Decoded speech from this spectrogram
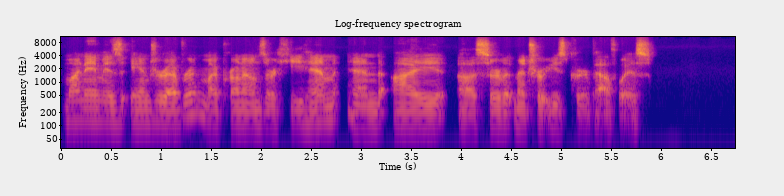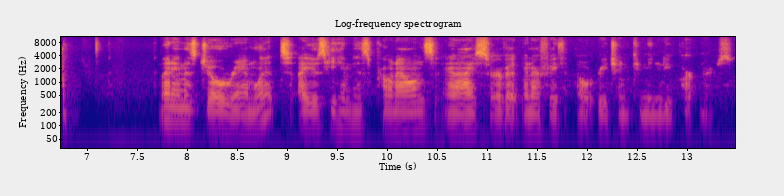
My name is Andrew Everin. My pronouns are he, him, and I uh, serve at Metro East Career Pathways. My name is Joe Ramlet. I use he, him, his pronouns, and I serve at Interfaith Outreach and Community Partners.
